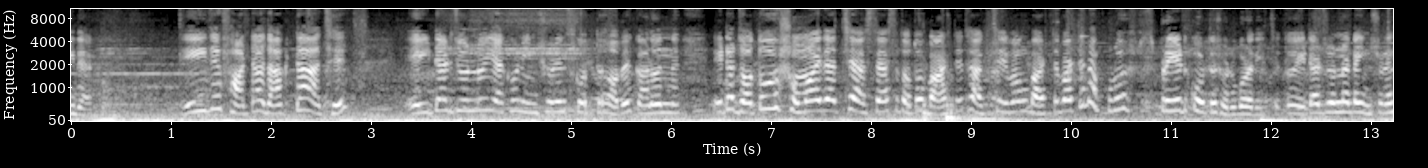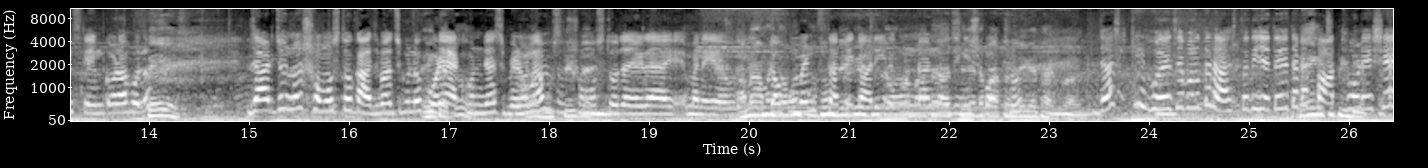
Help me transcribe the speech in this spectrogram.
এই দেখো। এই যে ফাটা দাগটা আছে, এইটার জন্যই এখন ইন্স্যুরেন্স করতে হবে, কারণ এটা যত সময় যাচ্ছে, আস্তে আস্তে তত বাড়তে থাকছে এবং বাড়তে বাড়তে না পুরো স্প্রেড করতে শুরু করে দিচ্ছে। তো এটার জন্য একটা ইন্স্যুরেন্স ক্লেম করা হলো। যার জন্য সমস্ত কাজবাজগুলো করে? এখন জাস্ট বেরোলাম। সমস্ত জায়গায় মানে ডকুমেন্টস থাকে গাড়ির অন্যান্য জিনিসপত্র। জাস্ট কি। হয়েছে বলতো? রাস্তা দিয়ে যেতে যেতে একটা পাথর এসে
